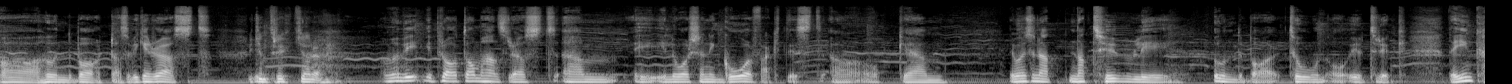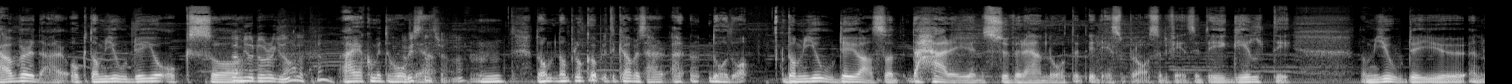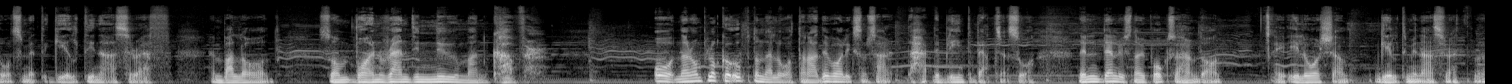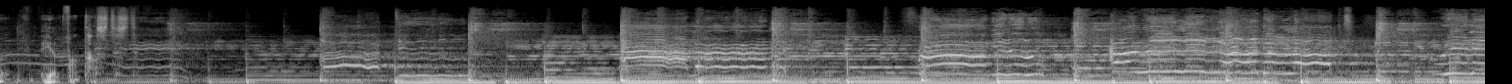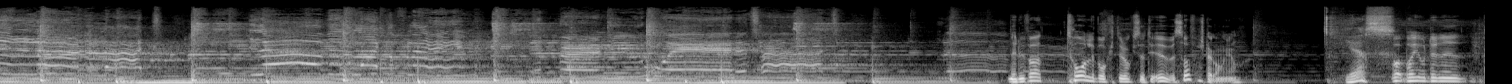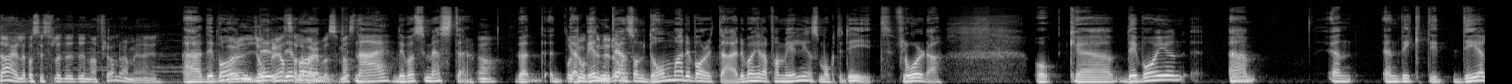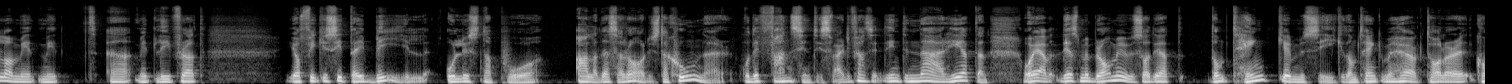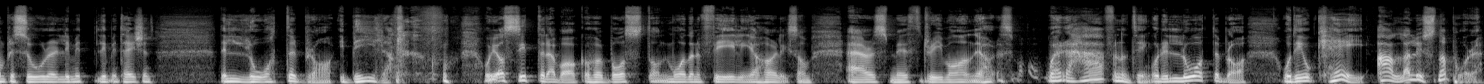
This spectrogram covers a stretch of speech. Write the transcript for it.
Ja, underbart. Alltså, vilken röst. Vilken tryckare. Ja, men vi, vi pratade om hans röst um, i, i logen igår faktiskt. Ja, och, um, det var en sån nat- naturlig, underbar ton och uttryck. Det är ju en cover där och de gjorde ju också... Vem gjorde originalet på den? Nej, jag kommer inte ihåg Jag visste det. inte det. Mm. De, de plockade upp lite covers här eh, då och då. De gjorde ju alltså, det här är ju en suverän låt, det det är så bra så det finns inte. Det är Guilty. De gjorde ju en låt som heter Guilty Nazareth, en ballad som var en Randy Newman-cover. Och när de plockade upp de där låtarna, det var liksom så här, det, här, det blir inte bättre än så. Den, den lyssnade vi på också häromdagen i, i logen. Guilty Nazareth, Det var helt fantastiskt. När du var 12 åkte du också till USA första gången. Yes. Vad, vad gjorde ni där? Eller vad sysslade dina föräldrar med? Ja, det var, Var det en jobbresa eller var det en- bara semester? Nej, det var semester. Ja. Jag, jag vet inte då? ens om de hade varit där. Det var hela familjen som åkte dit, Florida. Och eh, det var ju en, eh, en, en viktig del av mitt, mitt, mitt liv. För att jag fick ju sitta i bil och lyssna på alla dessa radiostationer. Och det fanns inte i Sverige. Det fanns inte, inte i närheten. Och det som är bra med USA det är att de tänker musik. De tänker med högtalare, kompressorer, limit, limitations. det låter bra i bilen. och jag sitter där bak och hör Boston, Modern Feeling, jag hör liksom Aerosmith, Dream On. Jag hör, liksom, vad är det här för någonting? Och det låter bra. Och det är okej. Alla lyssnar på det.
